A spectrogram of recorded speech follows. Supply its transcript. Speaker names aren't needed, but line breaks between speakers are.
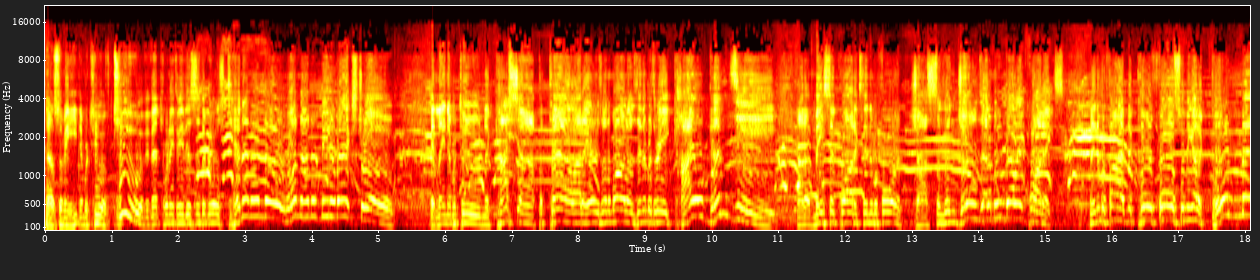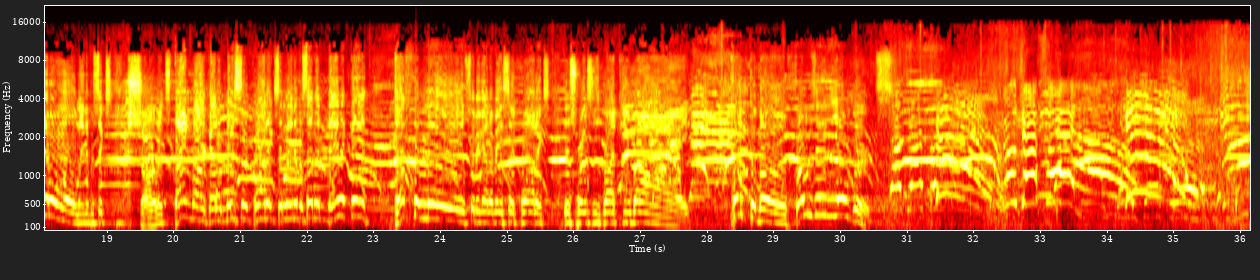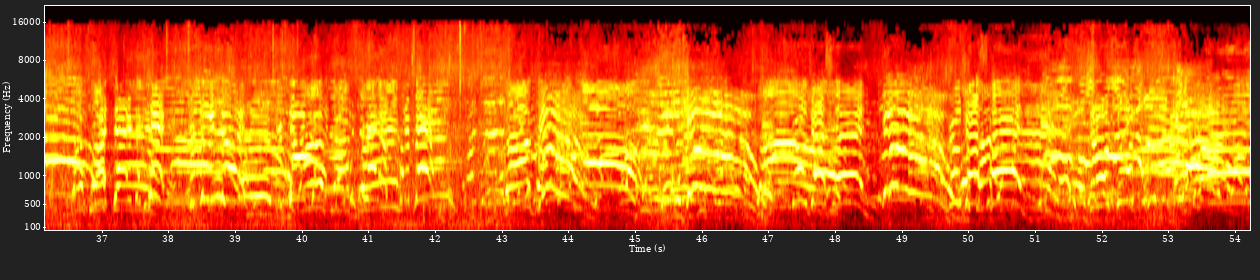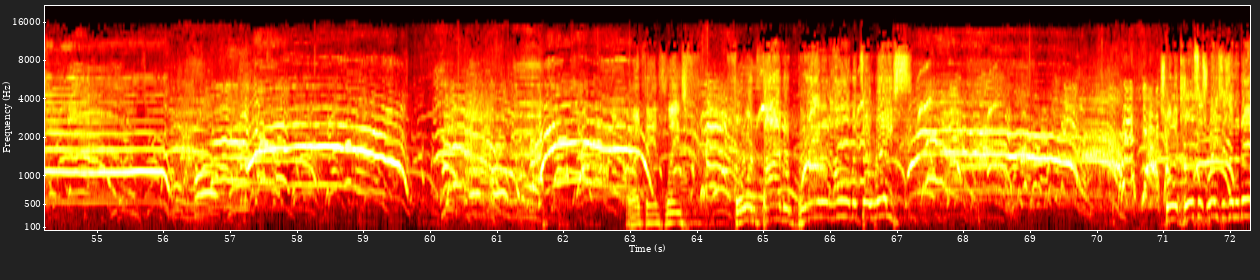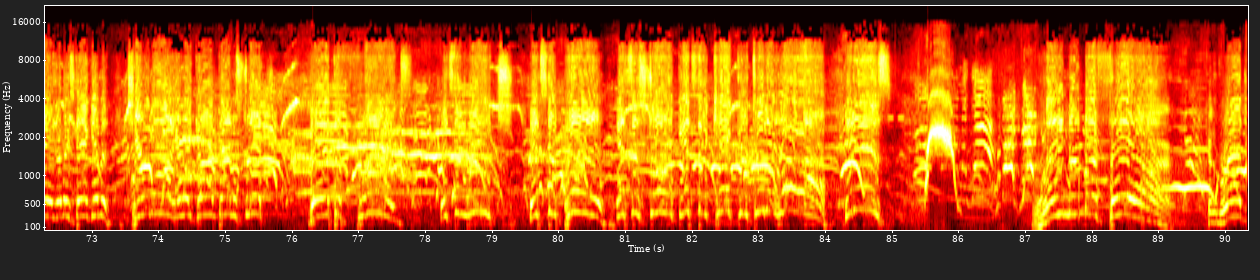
Now swimming heat number two of two of event 23. This is the girls 10 and under 100 meter backstroke. In lane number two, Nakasha Patel out of Arizona Marlins. Lane number three, Kyle Gunzi out of Mesa Aquatics. Lane number four, Jocelyn Jones out of Moon Valley Aquatics. Lane number five, Nicole Fall swimming out of Gold Medal. Lane number six, Charlotte Steinmark out of Mesa Aquatics. And lane number seven, Danica Duffalo swimming out of Mesa Aquatics. This race is brought to you by Kokomo Frozen Yogurts.
Go, Jocelyn! Go, Jocelyn! Go! That's it, that's it! You're doing good! You're doing good! Jocelyn! Put it back! Go, go! Go, Jocelyn! Go! Go, Jocelyn! Go,
All right, fans, lanes four and five are bringing it home. It's a race. It's one of the closest races of the day. Is Everybody stand, give it. Cheer them on. Here they come down the stretch. They're at the flags. It's the reach. It's the pull. It's the stroke. It's the kick to the wall. It is oh lane number four. Congratulations.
